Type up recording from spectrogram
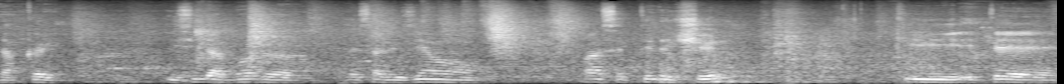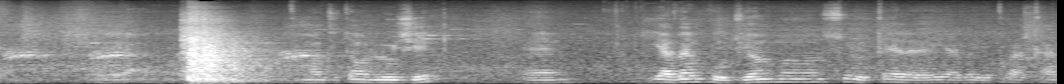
d'accueil. Ici d'abord, euh, les Salésiens ont, accepté des jeunes qui étaient, euh, comment dit-on, logés. Il y avait un podium sur lequel il y avait, je crois, 4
